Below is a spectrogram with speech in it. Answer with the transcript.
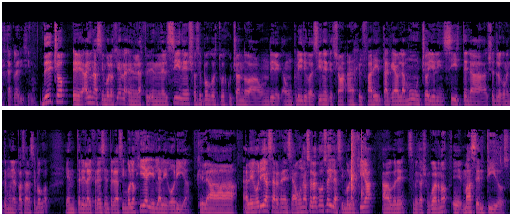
está clarísimo. De hecho, eh, hay una simbología en, la- en las- en el cine. Yo hace poco estuve escuchando a un, direct- a un crítico de cine que se llama Ángel Fareta, que habla mucho y él insiste, en la, yo te lo comenté muy al pasar hace poco, entre la diferencia entre la simbología y la alegoría. Que la alegoría hace referencia a una sola cosa y la simbología abre, se me cayó un cuerno, eh, más sentidos.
